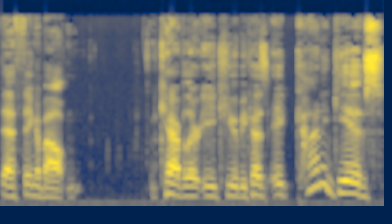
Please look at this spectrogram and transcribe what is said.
that thing about Cavalier EQ because it kind of gives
